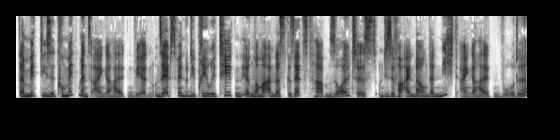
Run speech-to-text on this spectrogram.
damit diese Commitments eingehalten werden? Und selbst wenn du die Prioritäten irgendwann mal anders gesetzt haben solltest und diese Vereinbarung dann nicht eingehalten wurde,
